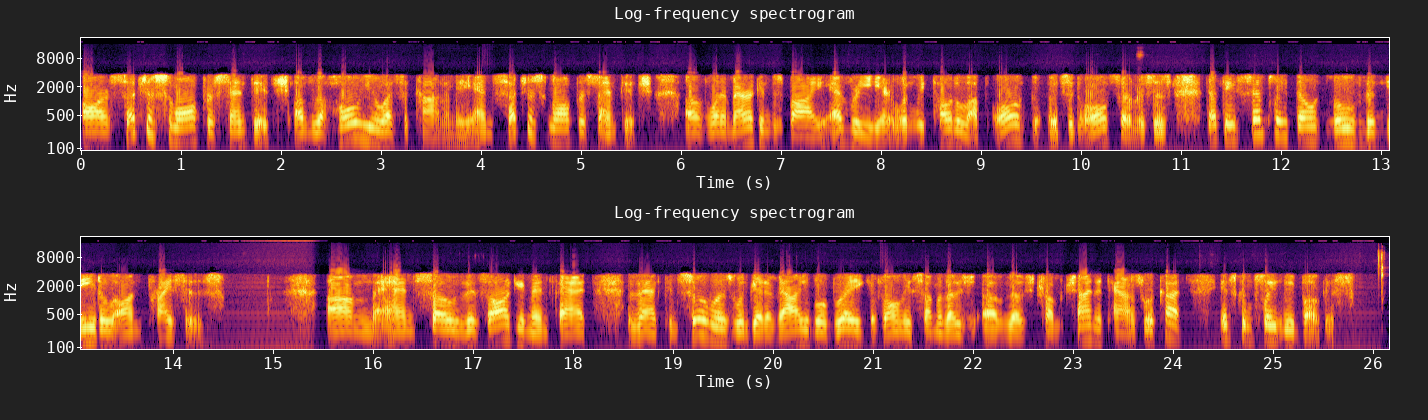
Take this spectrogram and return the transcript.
are such a small percentage of the whole U.S. economy and such a small percentage of what Americans buy every year when we total up all goods and all services that they simply don't move the needle on prices. Um, and so this argument that that consumers would get a valuable break if only some of those of those Trump China tariffs were cut, it's completely bogus.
